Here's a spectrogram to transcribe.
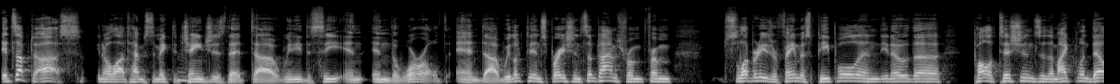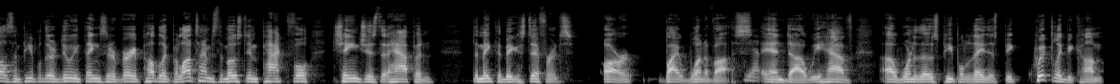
it's up to us, you know, a lot of times to make the mm-hmm. changes that uh, we need to see in in the world. And uh, we look to inspiration sometimes from from celebrities or famous people, and you know, the politicians and the Mike Lindells and people that are doing things that are very public. But a lot of times, the most impactful changes that happen that make the biggest difference are by one of us. Yep. And uh, we have uh, one of those people today that's be- quickly become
